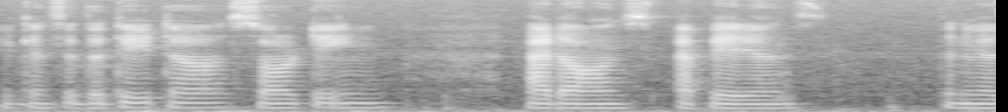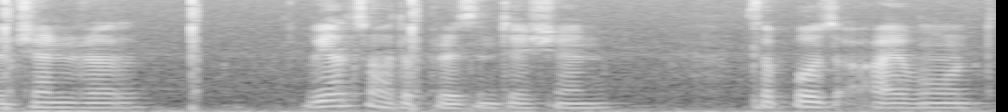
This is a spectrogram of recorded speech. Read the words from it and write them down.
You can see the data sorting add-ons appearance then we have general. We also have the presentation. Suppose I want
